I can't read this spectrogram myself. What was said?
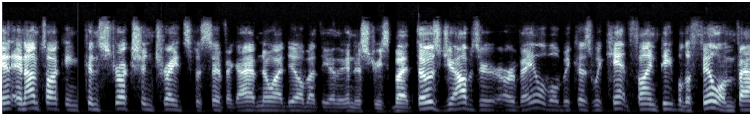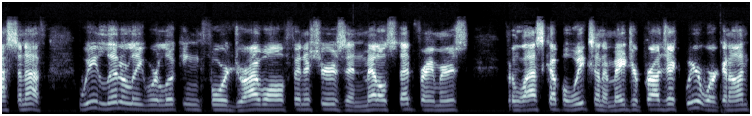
And, and I'm talking construction trade specific. I have no idea about the other industries, but those jobs are, are available because we can't find people to fill them fast enough. We literally were looking for drywall finishers and metal stud framers for the last couple weeks on a major project we were working on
